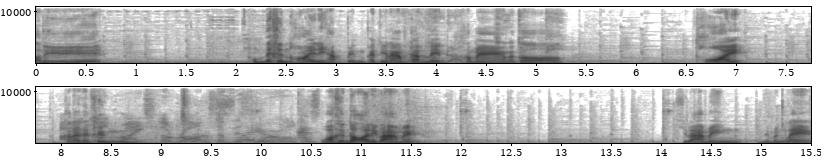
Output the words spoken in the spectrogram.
ตอนนี้ ผมได้ขึ้นห้อยนี่ครับ เป็นแพลตินัมกันเลตเข้ามาแล้วก็ ทอยกำลังจะขึ้น ว่าขึ้นดอยดีกว่าไหมคิล่าแม่งเดี๋ยวแม่งแรง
